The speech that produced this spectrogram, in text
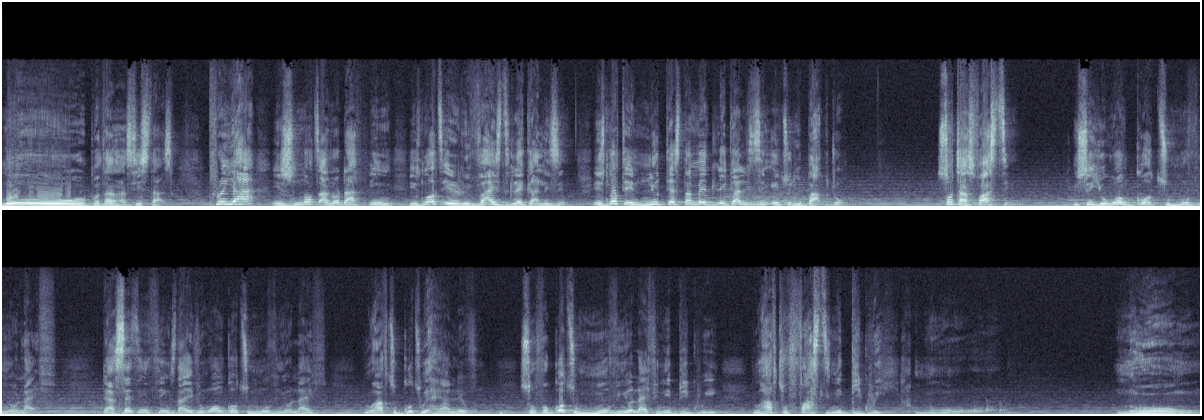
No, brothers and sisters. Prayer is not another thing. It's not a revised legalism. It's not a New Testament legalism into the back door such as fasting. You say you want God to move in your life. There are certain things that if you want God to move in your life, you have to go to a higher level. So for God to move in your life in a big way, you have to fast in a big way. No. No.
